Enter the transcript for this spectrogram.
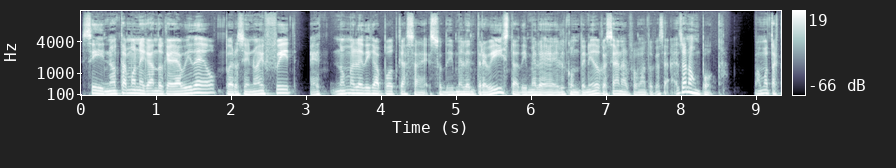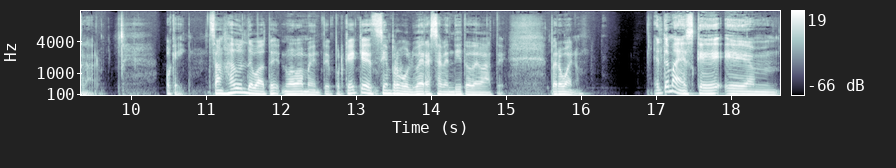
Sí, no estamos negando que haya video, pero si no hay feed, no me le diga podcast a eso. Dime la entrevista, dime el contenido que sea, en el formato que sea. Eso no es un podcast. Vamos a estar claros. Ok, zanjado el debate nuevamente, porque hay que siempre volver a ese bendito debate. Pero bueno, el tema es que em,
